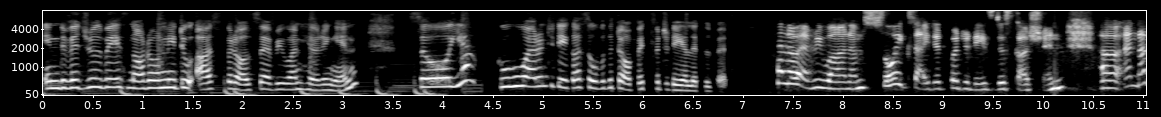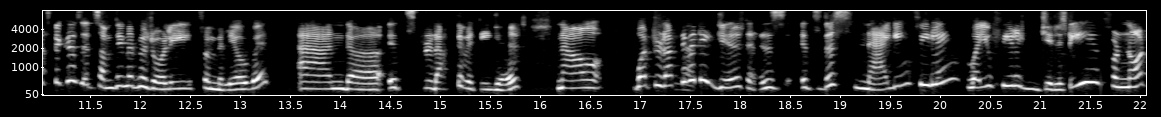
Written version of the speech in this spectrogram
individual ways, not only to us but also everyone hearing in. So, yeah, Kuhu, why don't you take us over the topic for today a little bit? Hello, everyone. I'm so excited for today's discussion. Uh, and that's because it's something that we're really familiar with and uh, it's productivity guilt. Now, what productivity yeah. guilt is, it's this nagging feeling where you feel guilty for not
